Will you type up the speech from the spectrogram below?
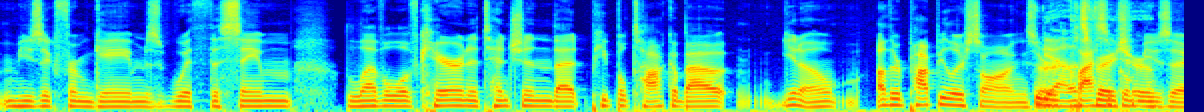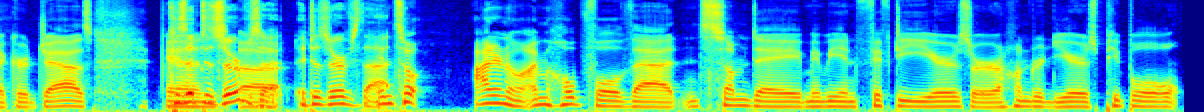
music from games with the same level of care and attention that people talk about, you know, other popular songs or Yeah, classical music or jazz. because it deserves uh, it. It deserves that. And so I don't know. I'm hopeful that someday, maybe in 50 years or 100 years, people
